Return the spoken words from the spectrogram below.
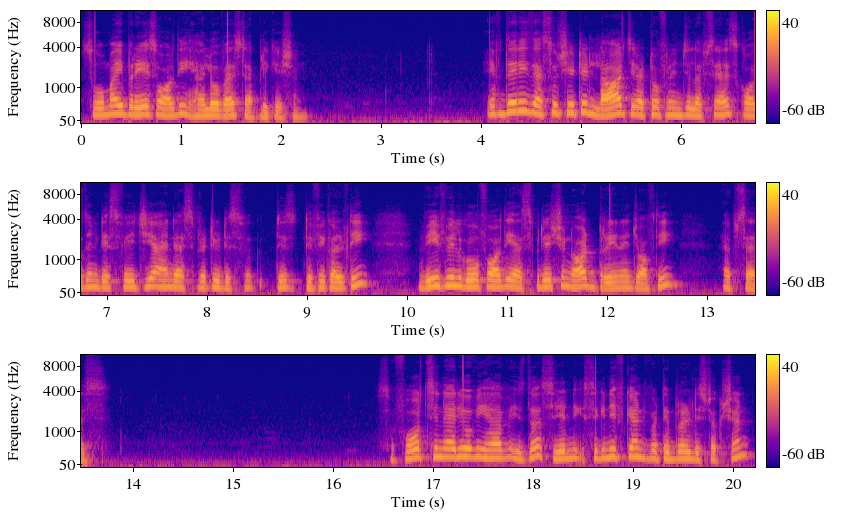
SOMI brace or the Halo Vest application. If there is associated large retropharyngeal abscess causing dysphagia and aspiratory difficulty, we will go for the aspiration or drainage of the abscess. So fourth scenario we have is the significant vertebral destruction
